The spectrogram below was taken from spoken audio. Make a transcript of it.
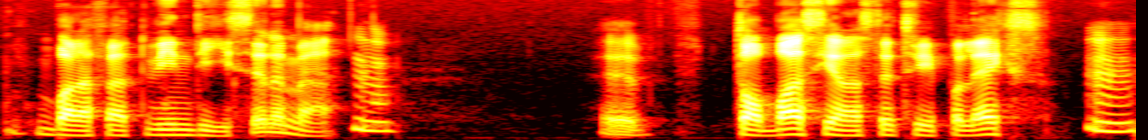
bara för att Vin Diesel är med. Eh, Ta bara senaste Triple X. Mm.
